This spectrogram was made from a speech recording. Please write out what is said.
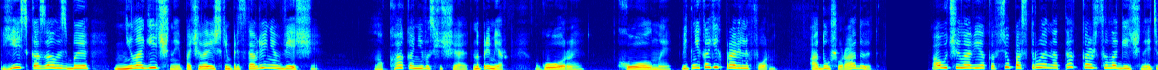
Есть, казалось бы, нелогичные по человеческим представлениям вещи. Но как они восхищают? Например, горы, холмы. Ведь никаких правильных форм. А душу радуют. А у человека все построено так, кажется, логично. Эти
